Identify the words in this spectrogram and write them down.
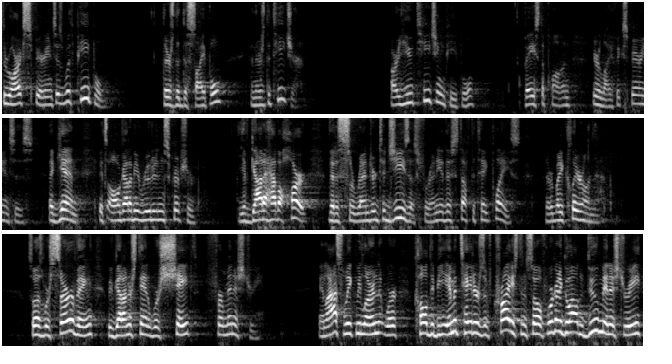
through our experiences with people. There's the disciple and there's the teacher. Are you teaching people based upon your life experiences? Again, it's all got to be rooted in Scripture. You've got to have a heart that is surrendered to Jesus for any of this stuff to take place. Is everybody clear on that? So, as we're serving, we've got to understand we're shaped for ministry. And last week we learned that we're called to be imitators of Christ. And so, if we're going to go out and do ministry,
